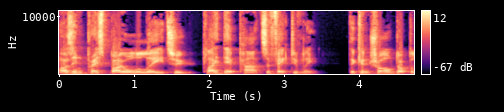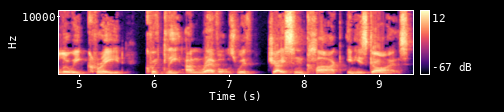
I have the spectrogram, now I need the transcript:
I was impressed by all the leads who played their parts effectively. The controlled Dr. Louis Creed quickly unravels with Jason Clarke in his guise.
